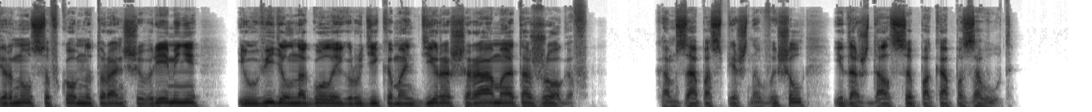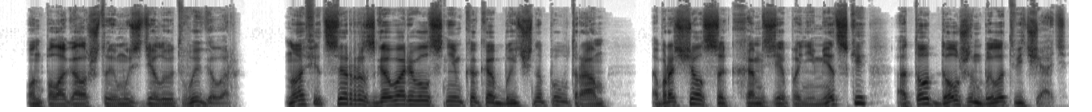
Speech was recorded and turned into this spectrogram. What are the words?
вернулся в комнату раньше времени и увидел на голой груди командира шрамы от ожогов. Хамза поспешно вышел и дождался, пока позовут. Он полагал, что ему сделают выговор, но офицер разговаривал с ним, как обычно, по утрам, обращался к Хамзе по-немецки, а тот должен был отвечать.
